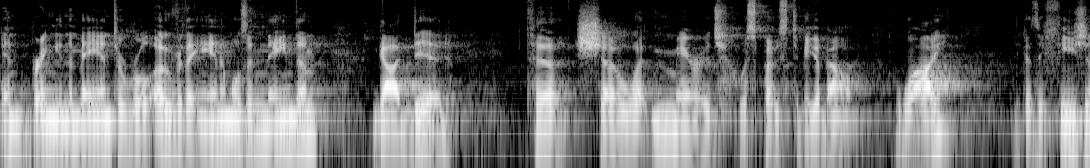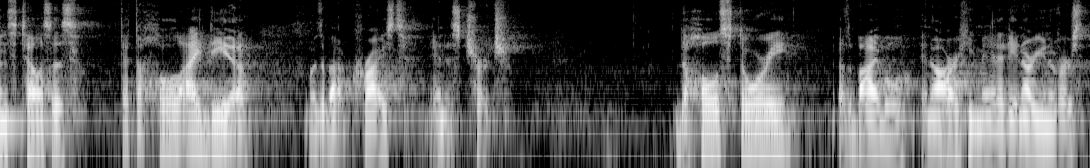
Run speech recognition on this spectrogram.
and bringing the man to rule over the animals and name them, God did to show what marriage was supposed to be about. Why? Because Ephesians tells us that the whole idea was about Christ and his church. The whole story of the Bible and our humanity and our universe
